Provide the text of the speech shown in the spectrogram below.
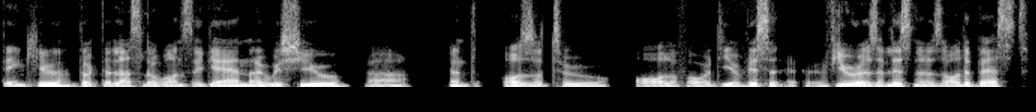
thank you, Dr. Laszlo, once again. I wish you uh, and also to all of our dear viewers and listeners all the best.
